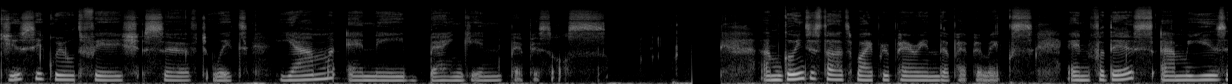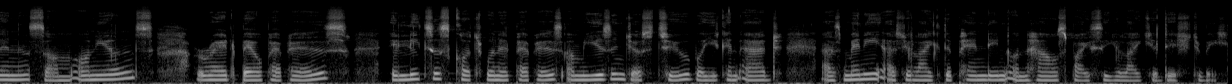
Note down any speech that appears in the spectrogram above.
juicy grilled fish served with yam and a banging pepper sauce. I'm going to start by preparing the pepper mix and for this I'm using some onions, red bell peppers, a little scotch bonnet peppers. I'm using just two but you can add as many as you like depending on how spicy you like your dish to be.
